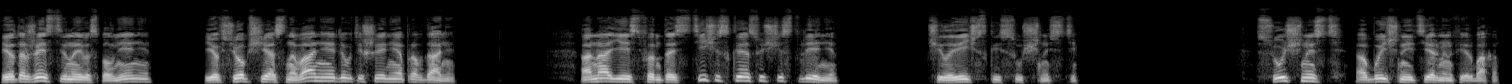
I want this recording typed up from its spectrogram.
ее торжественное восполнение, ее всеобщее основание для утешения и оправдания. Она есть фантастическое осуществление человеческой сущности. Сущность — обычный термин Фейербаха.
